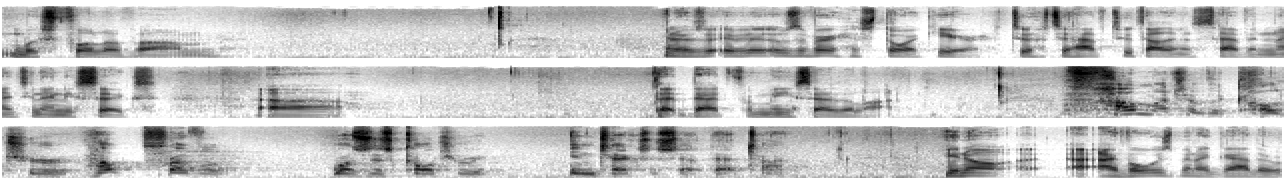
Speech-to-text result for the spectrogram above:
was full of, um, you know, it was, it was, a very historic year. To, to have 2007, 1996, uh, that, that for me says a lot. How much of the culture, how prevalent was this culture in Texas at that time? You know, I, have always been a guy that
